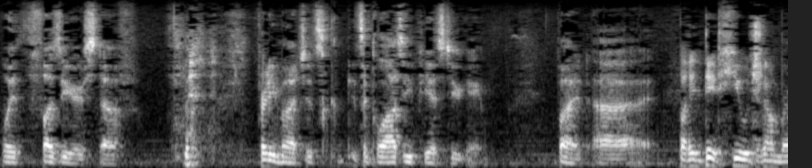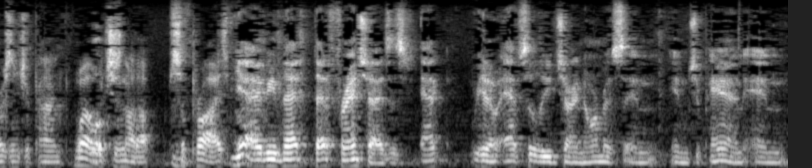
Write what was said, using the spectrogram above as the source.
with fuzzier stuff. Pretty much, it's it's a glossy PS2 game. But uh, But it did huge numbers in Japan. Well, which is not a surprise. but- yeah, I mean that that franchise is ac- you know absolutely ginormous in in Japan, and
